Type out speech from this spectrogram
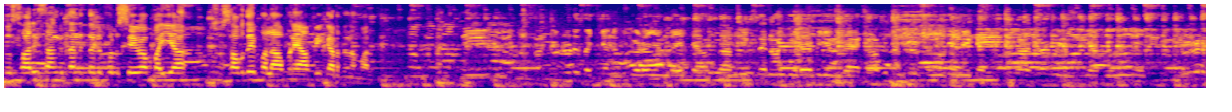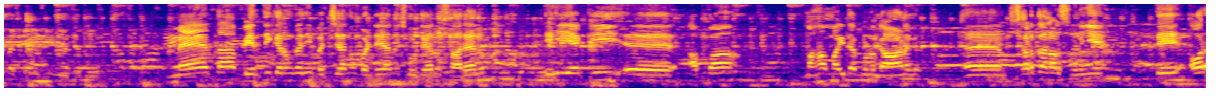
ਸੋ ਸਾਰੀ ਸੰਗਤਾਂ ਨੇ ਬਿਲਕੁਲ ਸੇਵਾ ਪਾਈ ਆ, ਸੋ ਸਭ ਦੇ ਭਲਾ ਆਪਣੇ ਆਪ ਹੀ ਕਰ ਦੇਣਾ ਮਾਲਕ ਛੋਟੇ ਬੱਚਿਆਂ ਨੂੰ ਜੋੜਿਆ ਜਾਂਦਾ ਹੈ ਇਤਿਹਾਸ ਧਾਰਮਿਕ ਦੇ ਨਾਲ ਜੁੜਿਆ ਵੀ ਜਾਂਦਾ ਹੈ ਕਾਫੀ ਚੀਜ਼ਾਂ ਸੁਣਦੇ ਨੇ ਕਿ ਪ੍ਰਕਾਰ ਦਾ ਮੈਸੇਜ ਆ ਛੋਟੇ ਬੱਚਿਆਂ ਨੂੰ ਕੀ ਮੈਸੇਜ ਮੈਂ ਤਾਂ ਬੇਨਤੀ ਕਰੂੰਗਾ ਜੀ ਬੱਚਿਆਂ ਨੂੰ, ਵੱਡਿਆਂ ਨੂੰ, ਛੋਟਿਆਂ ਨੂੰ, ਸਾਰਿਆਂ ਨੂੰ, ਇਹੀ ਹੈ ਕਿ ਆਪਾਂ ਮਹਾਮਾਈ ਦਾ ਗੁਣਗਾਨ ਸ਼ਰਧਾ ਨਾਲ ਸੁਣੀਏ ਤੇ ਔਰ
